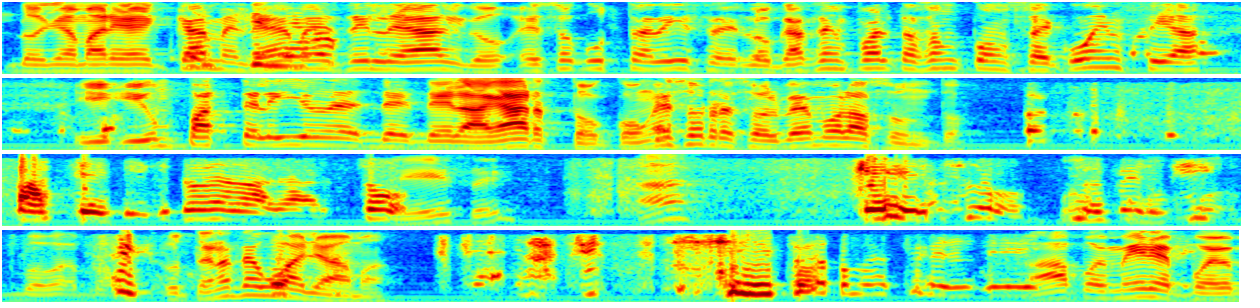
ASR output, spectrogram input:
Doña María del Carmen, déjeme decirle algo. Eso que usted dice, lo que hacen falta son consecuencias y, un pastelillo de, lagarto. Con eso resolvemos el asunto. Pastelillo de lagarto. Sí, sí. ¿Ah? ¿Qué es eso? Me perdí. ¿Usted no es de Guayama? Sí, pero me perdí. Ah, pues mire, pues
